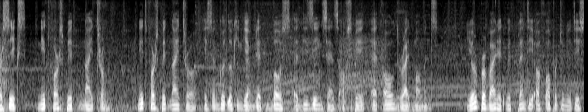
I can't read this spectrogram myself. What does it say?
Number 6. Need for Speed Nitro Need for Speed Nitro is a good-looking game that boasts a dizzying sense of speed at all the right moments. You're provided with plenty of opportunities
